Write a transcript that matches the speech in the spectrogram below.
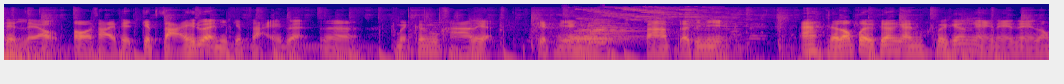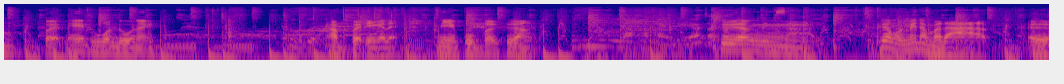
เสร็จแล้วต่อสายเสร็จเก็บสายให้ด้วยนี่เก็บสายให้ด้วยอ่าเหมือนเครื่องลูกค้าเลยอะเก็บให้อย่างดีปั๊บแล้วทีนี้อะเดี๋ยวลองเปิดเครื่องกันเปิดเครื่องไหนไหนไหนลองเปิดให้ทุกคนดูหน่อยให้หนูเปิดอะเปิดเองกันเลยนี่ปุ่มเปิดเครื่อง เครื่อง เครื่องมันไม่ธรรมดา เออ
